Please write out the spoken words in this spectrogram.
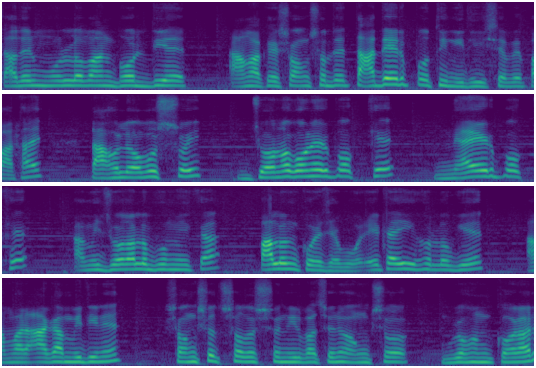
তাদের মূল্যবান ভোট দিয়ে আমাকে সংসদে তাদের প্রতিনিধি হিসেবে পাঠায়, তাহলে অবশ্যই জনগণের পক্ষে, ন্যায়ের পক্ষে আমি জোরালো ভূমিকা পালন করে যাব। এটাই হলো গিয়ে আমার আগামী দিনে সংসদ সদস্য নির্বাচনে অংশ গ্রহণ করার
